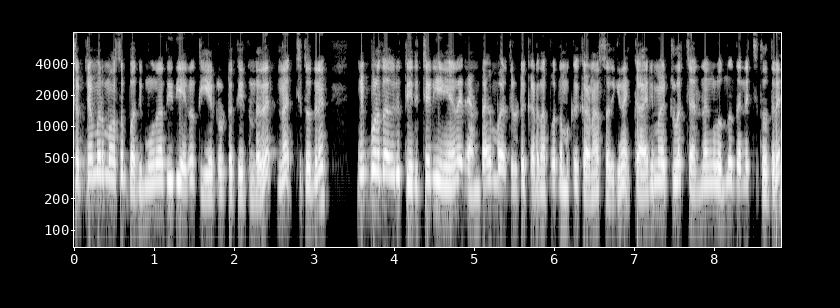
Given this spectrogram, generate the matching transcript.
സെപ്റ്റംബർ മാസം പതിമൂന്നാം തീയതി ആയിരുന്നു തിയേറ്ററിലോട്ട് എത്തിയിട്ടുള്ളത്. എന്നാൽ ചിത്രത്തിന് ഇപ്പോഴത്തെ ഒരു തിരിച്ചടി ഇനിയാണ് രണ്ടാം വാരത്തിലോട്ട് കടന്നപ്പോൾ നമുക്ക് കാണാൻ സാധിക്കുന്നത്. കാര്യമായിട്ടുള്ള ചലനങ്ങളൊന്നും തന്നെ ചിത്രത്തിന്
